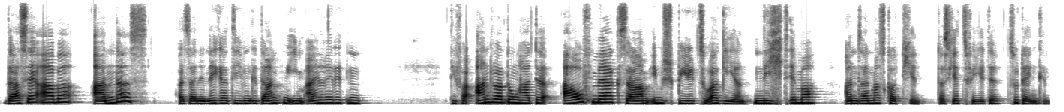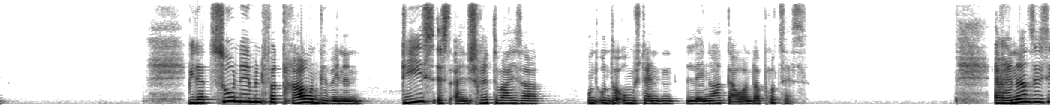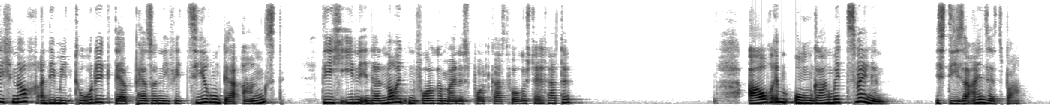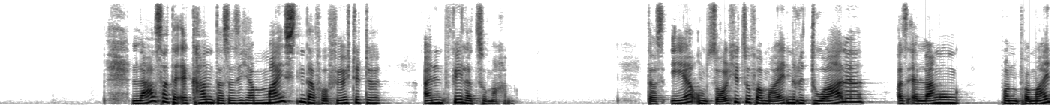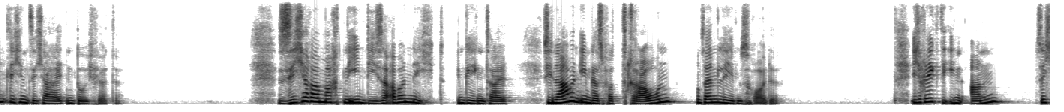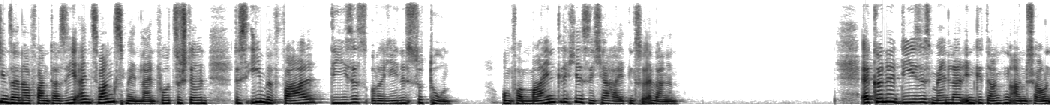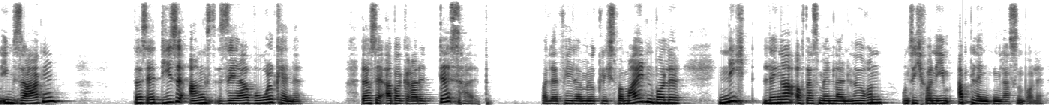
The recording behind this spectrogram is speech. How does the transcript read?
Dass er aber, anders als seine negativen Gedanken ihm einredeten, die Verantwortung hatte, aufmerksam im Spiel zu agieren, nicht immer an sein Maskottchen, das jetzt fehlte, zu denken. Wieder zunehmend Vertrauen gewinnen, dies ist ein schrittweiser und unter Umständen länger dauernder Prozess. Erinnern Sie sich noch an die Methodik der Personifizierung der Angst, die ich Ihnen in der neunten Folge meines Podcasts vorgestellt hatte? Auch im Umgang mit Zwängen ist diese einsetzbar. Lars hatte erkannt, dass er sich am meisten davor fürchtete, einen Fehler zu machen dass er, um solche zu vermeiden, Rituale als Erlangung von vermeintlichen Sicherheiten durchführte. Sicherer machten ihn diese aber nicht. Im Gegenteil, sie nahmen ihm das Vertrauen und seine Lebensfreude. Ich regte ihn an, sich in seiner Fantasie ein Zwangsmännlein vorzustellen, das ihm befahl, dieses oder jenes zu tun, um vermeintliche Sicherheiten zu erlangen. Er könne dieses Männlein in Gedanken anschauen, ihm sagen, dass er diese Angst sehr wohl kenne, dass er aber gerade deshalb, weil er Fehler möglichst vermeiden wolle, nicht länger auf das Männlein hören und sich von ihm ablenken lassen wolle.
